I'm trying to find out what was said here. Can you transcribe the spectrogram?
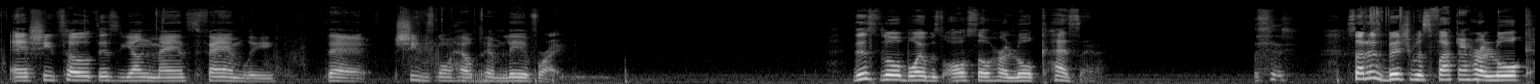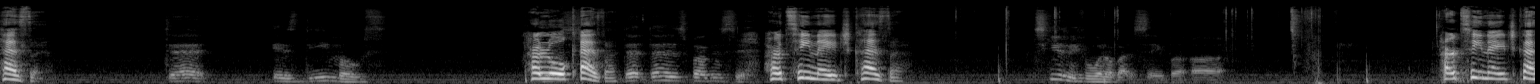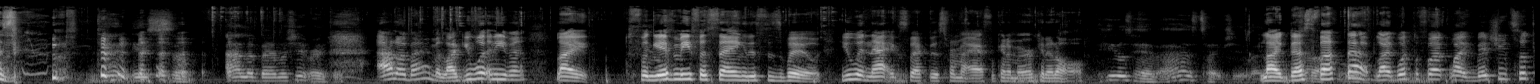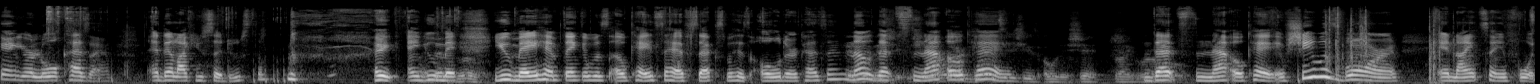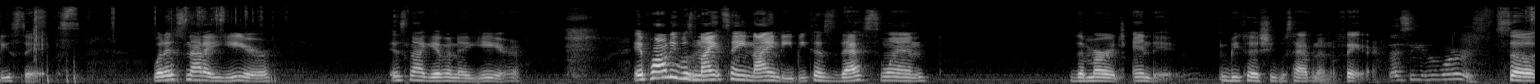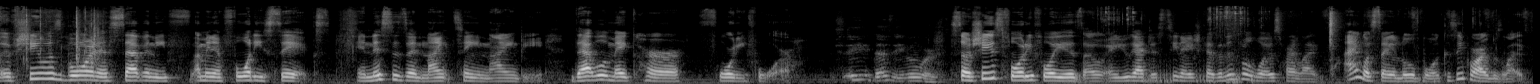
And she told this young man's family that she was going to help him live right. This little boy was also her little cousin. So this bitch was fucking her little cousin. that is the most. Her little cousin. That that is fucking sick. Her teenage cousin. Excuse me for what I'm about to say, but uh, Her teenage cousin. that is some Alabama shit right there. Alabama. Like you wouldn't even like forgive me for saying this as well. You would not expect this from an African American at all. Hills have eyes type shit. Like, Like that's God, fucked up. Like what the fuck? Like bitch, you took in your little cousin and then like you seduced him. like, and oh, you That's made you made him think it was okay to have sex with his older cousin. And No, that's she- she- not okay. She's old as shit. Like That's not okay. If she was born in 1946, but it's not a year. It's not given a year. It probably was 1990 because that's when the merge ended because she was having an affair. That's even worse. So if she was born in 70, I mean in 46, and this is in 1990, that will make her 44. See, that's even worse. So she's 44 years old, and you got this teenage cousin. This little boy was probably like, I ain't gonna say a little boy, because he probably was like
